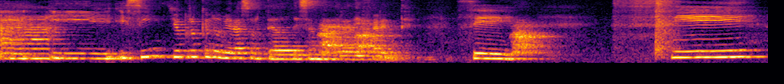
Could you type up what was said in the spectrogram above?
Ah. Y, y, sí, yo creo que lo hubiera sorteado de esa manera diferente. Sí. Si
